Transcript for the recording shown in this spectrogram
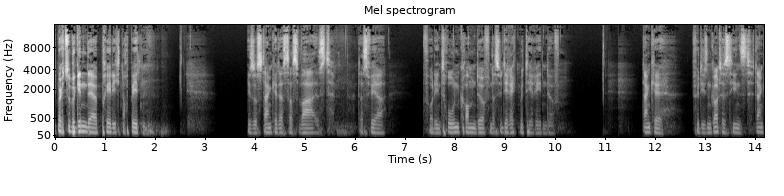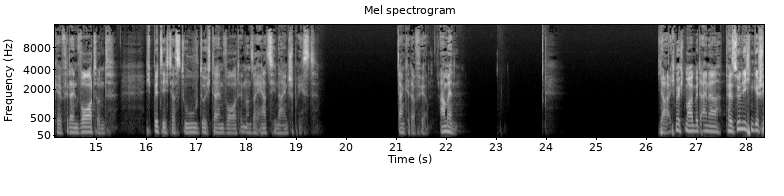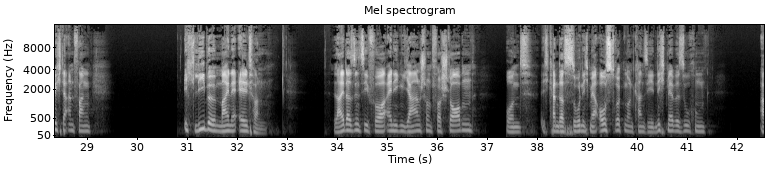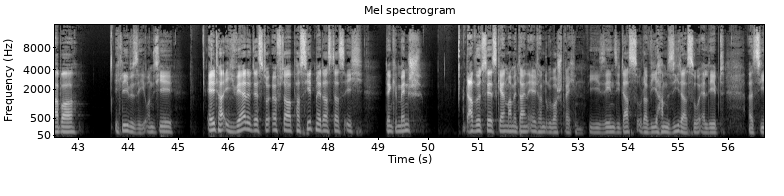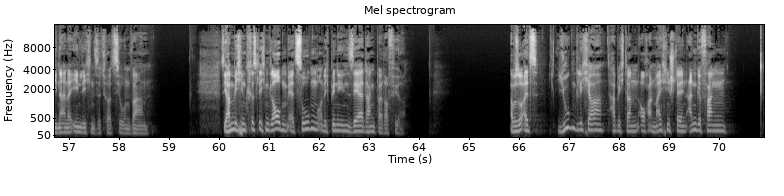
Ich möchte zu Beginn der Predigt noch beten. Jesus, danke, dass das wahr ist, dass wir vor den Thron kommen dürfen, dass wir direkt mit dir reden dürfen. Danke für diesen Gottesdienst, danke für dein Wort und ich bitte dich, dass du durch dein Wort in unser Herz hineinsprichst. Danke dafür. Amen. Ja, ich möchte mal mit einer persönlichen Geschichte anfangen, ich liebe meine Eltern. Leider sind sie vor einigen Jahren schon verstorben und ich kann das so nicht mehr ausdrücken und kann sie nicht mehr besuchen. Aber ich liebe sie und je älter ich werde, desto öfter passiert mir das, dass ich denke, Mensch, da würdest du jetzt gern mal mit deinen Eltern drüber sprechen. Wie sehen sie das oder wie haben sie das so erlebt, als sie in einer ähnlichen Situation waren? Sie haben mich im christlichen Glauben erzogen und ich bin Ihnen sehr dankbar dafür. Aber so als Jugendlicher habe ich dann auch an manchen Stellen angefangen,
